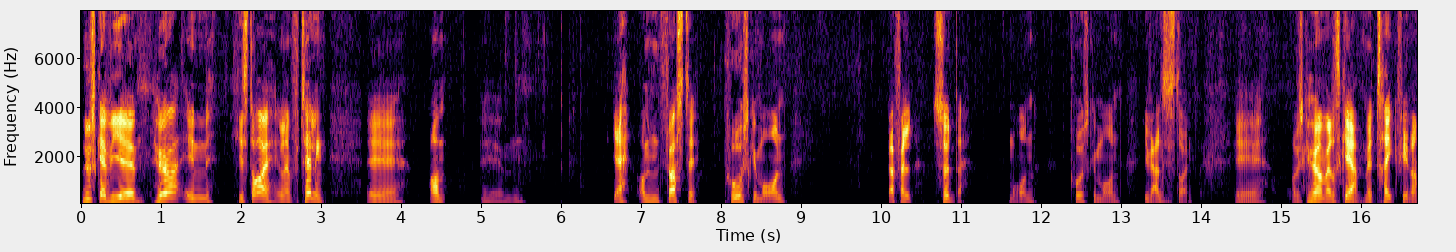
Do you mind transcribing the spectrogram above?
Nu skal vi øh, høre en historie eller en fortælling øh, om øh, ja, om den første påskemorgen, i hvert fald søndag morgen, påskemorgen i verdenshistorien. Øh, og vi skal høre om, hvad der sker med tre kvinder.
